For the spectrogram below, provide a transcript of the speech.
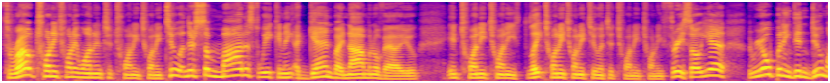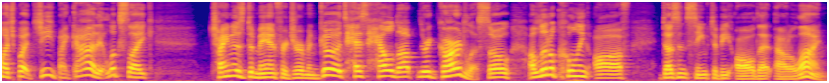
throughout 2021 into 2022. And there's some modest weakening, again, by nominal value in 2020, late 2022 into 2023. So, yeah, the reopening didn't do much, but gee, by God, it looks like China's demand for German goods has held up regardless. So, a little cooling off doesn't seem to be all that out of line.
